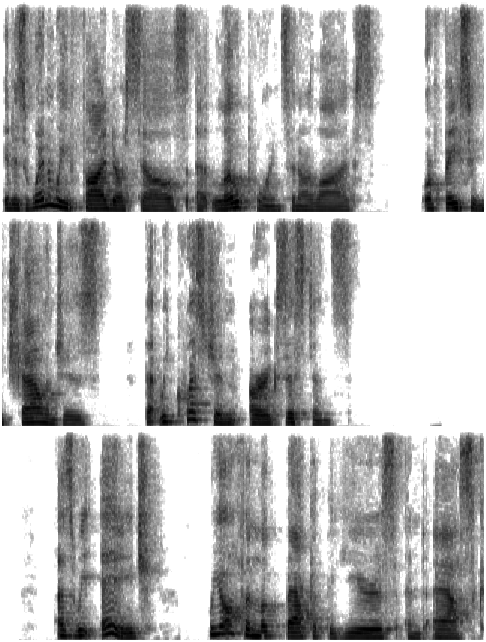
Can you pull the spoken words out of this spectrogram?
It is when we find ourselves at low points in our lives or facing challenges that we question our existence. As we age, we often look back at the years and ask,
